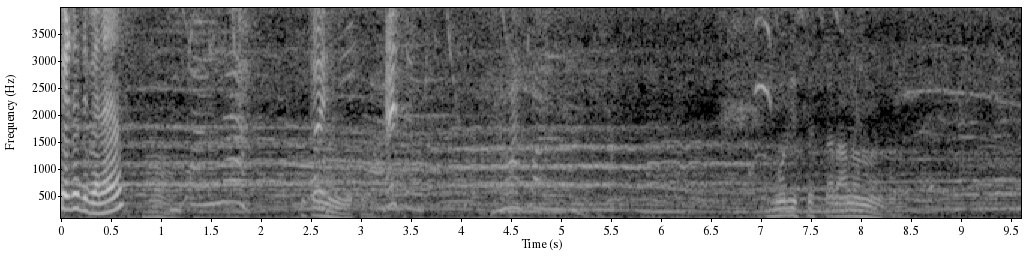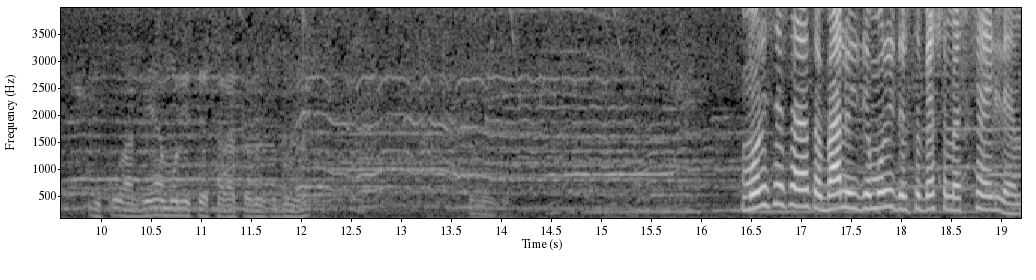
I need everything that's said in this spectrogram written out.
কেটে দিবে না? মরিচের সার আনন্দ দিয়ে মরিচের সারা টমেটো দিলে মরিচের ছাড়া তো ভালোই যে মরি ধরছে বেসা মাছ খাইলাম।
